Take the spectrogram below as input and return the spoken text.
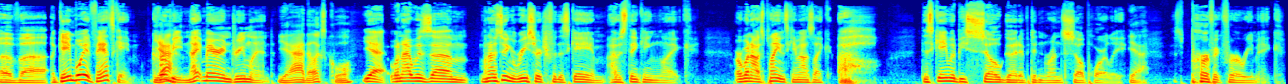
of uh, a Game Boy Advance game, Yeah. Kirby Nightmare in Dreamland. Yeah, that looks cool. Yeah, when I was um when I was doing research for this game, I was thinking like or when I was playing this game, I was like, "Oh, this game would be so good if it didn't run so poorly. Yeah. It's perfect for a remake."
